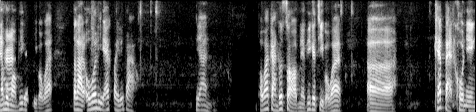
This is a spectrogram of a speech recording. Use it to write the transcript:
นะมุมมองพี่กะจิบอกว่าตลาดโอเวอร์รีแอคไปหรือเปล่าพี่อันเพราะว่าการทดสอบเนี่ยพี่กะจิบอกว่าเอ่อแค่แปดคนเอง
